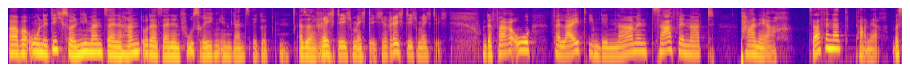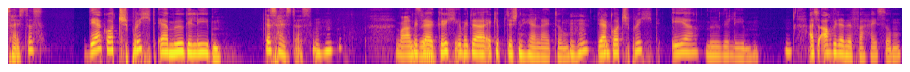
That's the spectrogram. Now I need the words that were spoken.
aber ohne dich soll niemand seine Hand oder seinen Fuß regen in ganz Ägypten. Also richtig mächtig, richtig mächtig. Und der Pharao verleiht ihm den Namen Zaphenat Paneach. Zaphenat Paneach. Was heißt das? Der Gott spricht, er möge leben. Das heißt das. Mit Wahnsinn. der, Griech mit der ägyptischen Herleitung. Der Gott spricht, er möge leben. Also auch wieder eine Verheißung.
